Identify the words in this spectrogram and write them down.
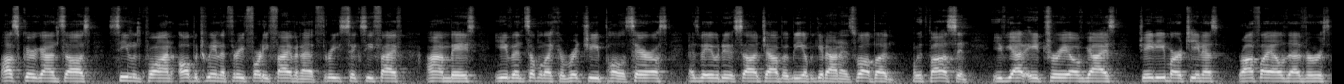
Oscar Gonzalez, Steven Kwan, all between a 345 and a 365 on base. Even someone like a Richie Palacios has been able to do a solid job of being able to get on as well. But with Boston, you've got a trio of guys JD Martinez, Rafael Devers,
